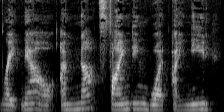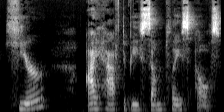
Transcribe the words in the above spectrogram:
right now, I'm not finding what I need here, I have to be someplace else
